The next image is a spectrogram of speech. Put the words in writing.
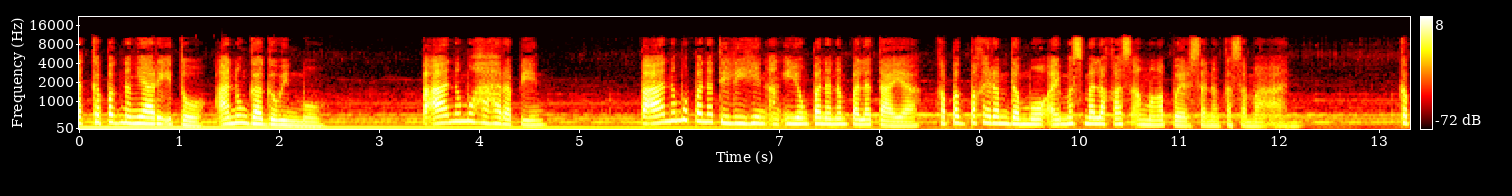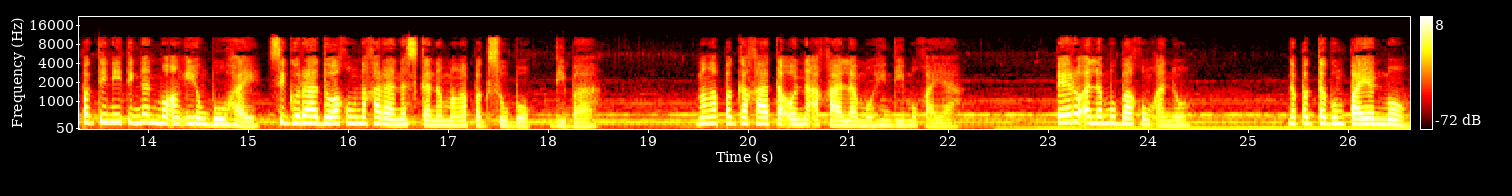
At kapag nangyari ito, anong gagawin mo? Paano mo haharapin? Paano mo panatilihin ang iyong pananampalataya kapag pakiramdam mo ay mas malakas ang mga puwersa ng kasamaan? Kapag tinitingnan mo ang iyong buhay, sigurado akong nakaranas ka ng mga pagsubok, di ba? Mga pagkakataon na akala mo hindi mo kaya. Pero alam mo ba kung ano? Napagtagumpayan mo.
